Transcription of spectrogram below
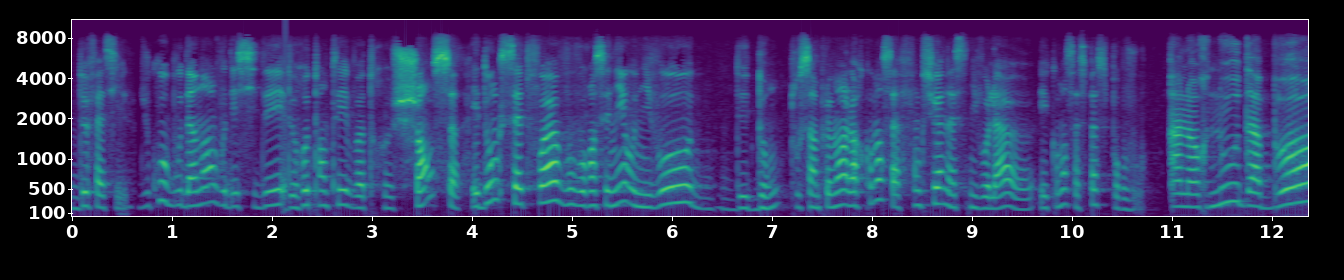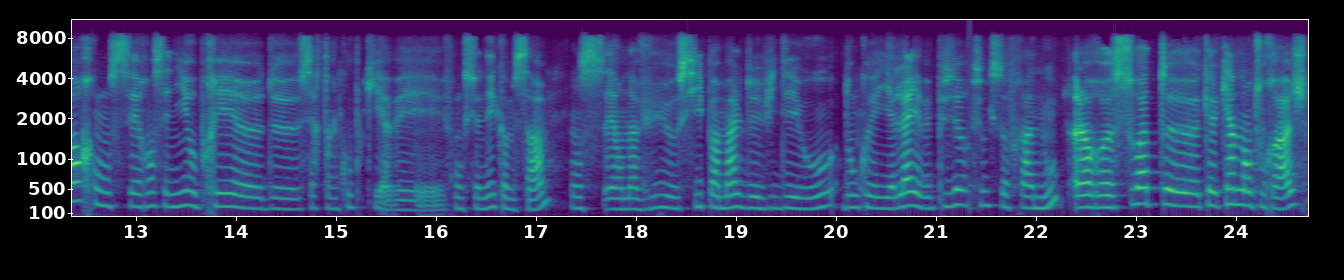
de facile. Du coup, au bout d'un an, vous décidez de retenter votre chance et donc cette fois, vous vous renseignez au niveau des dons, tout simplement. Alors comment ça fonctionne à ce niveau-là euh, et comment ça se passe pour vous? Alors nous, d'abord, on s'est renseigné auprès euh, de certains couples qui avaient fonctionné comme ça. On, a vu aussi pas mal de vidéos. Donc euh, là, il y avait plusieurs options qui s'offraient à nous. Alors soit quelqu'un de l'entourage,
